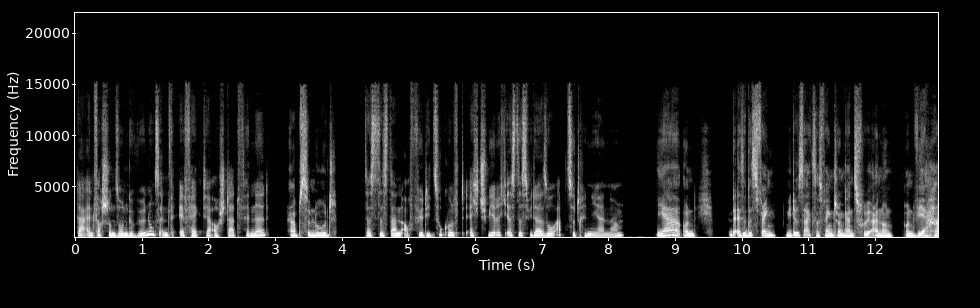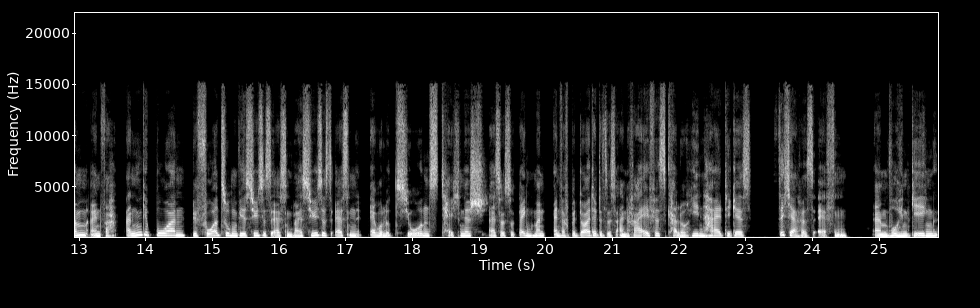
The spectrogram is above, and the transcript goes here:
da einfach schon so ein Gewöhnungseffekt ja auch stattfindet. Absolut. Dass das dann auch für die Zukunft echt schwierig ist, das wieder so abzutrainieren. Ne? Ja, und also das fängt, wie du sagst, das fängt schon ganz früh an und, und wir haben einfach angeboren, bevorzugen wir süßes Essen, weil süßes Essen evolutionstechnisch, also so denkt man, einfach bedeutet, es ist ein reifes, kalorienhaltiges, sicheres Essen. Ähm, wohingegen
